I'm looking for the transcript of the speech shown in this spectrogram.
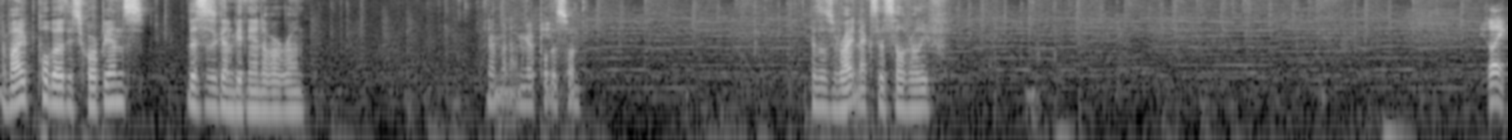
If I pull both these scorpions, this is going to be the end of our run. Never mind, I'm going to pull this one. Because it's right next to the silver leaf. Do you like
